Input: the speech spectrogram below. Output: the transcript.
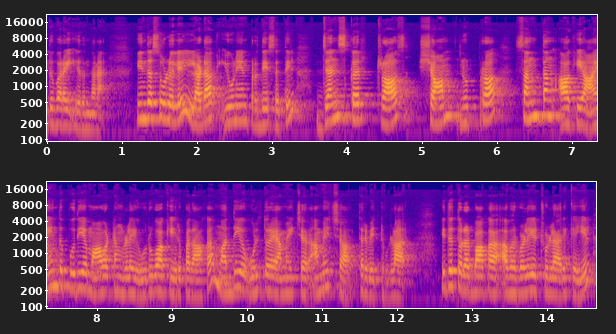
இதுவரை இருந்தன. இந்த சூழலில் லடாக் யூனியன் பிரதேசத்தில் ஜன்ஸ்கர் ட்ராஸ் ஷாம் நுட்ப்ரா சங்தங் ஆகிய ஐந்து புதிய மாவட்டங்களை உருவாக்கி இருப்பதாக மத்திய உள்துறை அமைச்சர் அமித் ஷா தெரிவித்துள்ளார். இது தொடர்பாக அவர் வெளியிட்டுள்ள அறிக்கையில்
